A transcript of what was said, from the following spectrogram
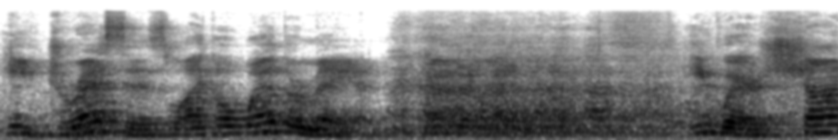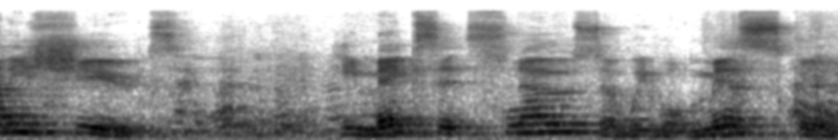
He dresses like a weatherman. He wears shiny shoes. He makes it snow so we will miss school.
